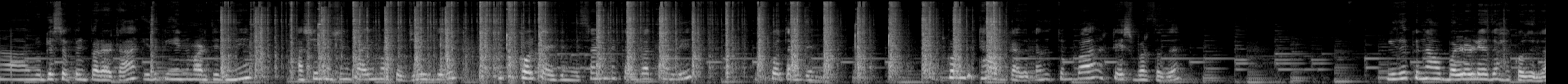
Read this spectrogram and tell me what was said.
ಆ, ನುಗ್ಗೆ ಸೊಪ್ಪಿನ ಪರಾಠ. ಇದಕ್ಕೆ ಏನು ಮಾಡ್ತಿದ್ದೀನಿ? ಹಸಿಮೆಣಸಿನ್ಕಾಯಿ ಮತ್ತು ಜೀರಿಗೆ ಕುಟ್ಕೊಳ್ತಾ ಇದ್ದೀನಿ. ಸಣ್ಣ ಕಲ್ಬತ್ತಿನಲ್ಲಿ ಕುಟ್ಕೋತಾ ಇದ್ದೀನಿ. ಕುಟ್ಕೊಂಡ್ಬಿಟ್ಟು ಹಾಕಬೇಕು ಅದಕ್ಕೆ. ಅಂದರೆ ತುಂಬ ಟೇಸ್ಟ್ ಬರ್ತದೆ. ಇದಕ್ಕೆ ನಾವು ಬೆಳ್ಳುಳ್ಳಿ ಅದು ಹಾಕೋದಿಲ್ಲ.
